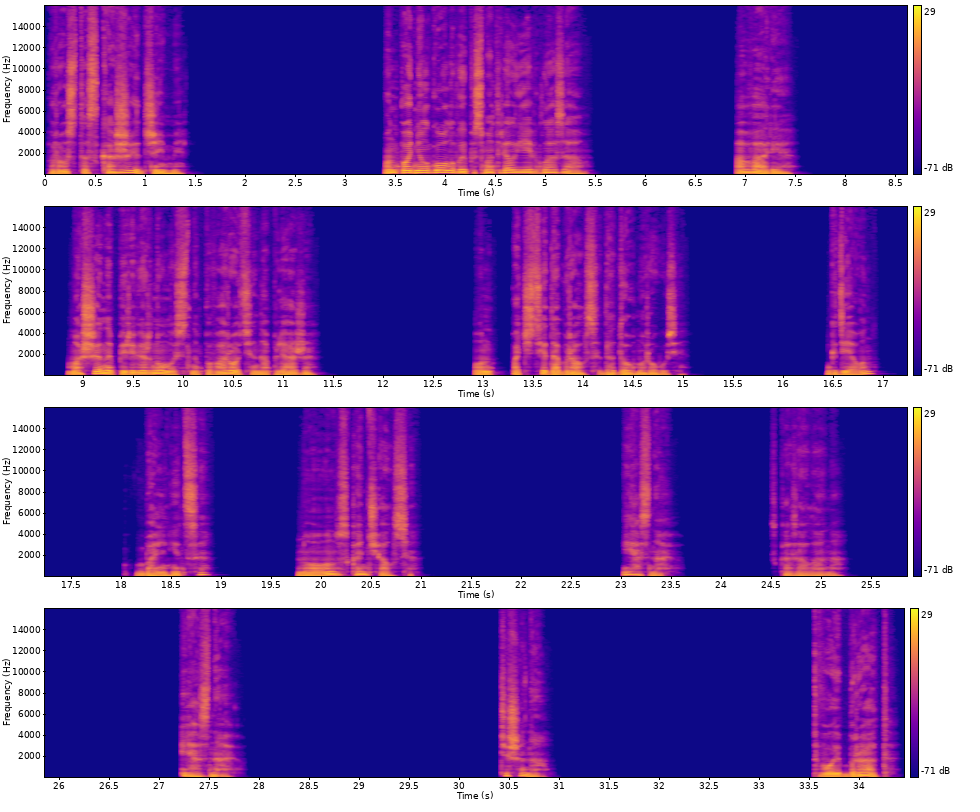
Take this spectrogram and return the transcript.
Просто скажи, Джимми». Он поднял голову и посмотрел ей в глаза. «Авария. Машина перевернулась на повороте на пляже. Он почти добрался до дома Роузи. Где он? В больнице. Но он скончался. «Я знаю», — сказала она. «Я знаю». Тишина. «Твой брат.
